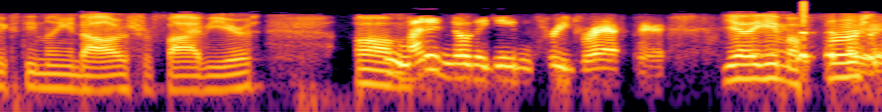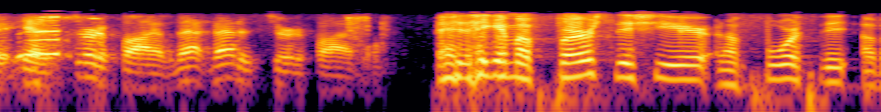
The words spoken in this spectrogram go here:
sixty million dollars for five years. Um, Ooh, I didn't know they gave him three draft picks. yeah, they gave him a first. yeah, certifiable. That that is certifiable. they gave him a first this year and a fourth, thi- a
